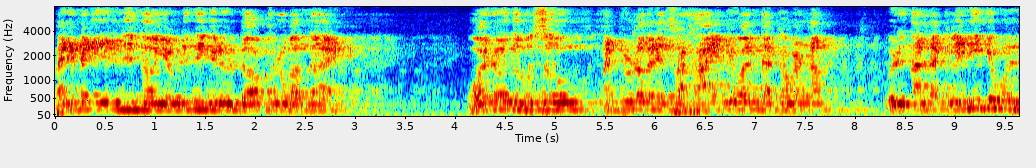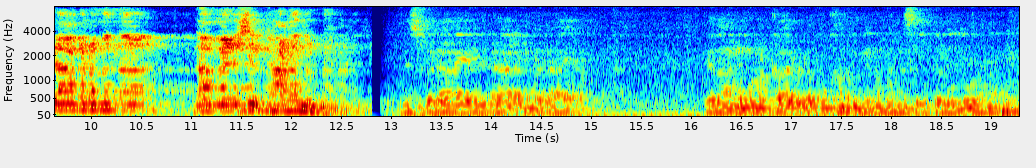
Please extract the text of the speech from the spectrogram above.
പരിമലയിൽ നിന്നോ എവിടുന്നെങ്കിലും ഒരു ഡോക്ടർ വന്ന് ഓരോ ദിവസവും മറ്റുള്ളവരെ സഹായിക്കുവാൻ തക്കവണ്ണം ഒരു നല്ല ക്ലിനിക്കും ഉണ്ടാകണമെന്ന് നാം മനസ്സിൽ കാണുന്നുണ്ട്. ഏതാനും ആൾക്കാരുടെ മുഖം ഇങ്ങനെ മനസ്സിൽ തെളിഞ്ഞു വന്നപ്പോൾ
